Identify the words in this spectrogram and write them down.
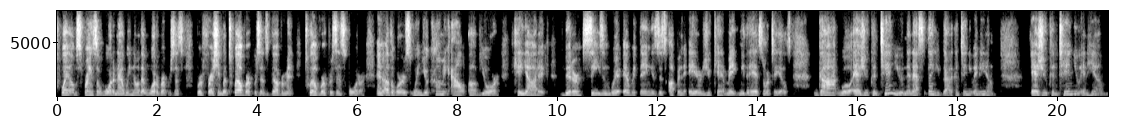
12 springs of water. Now we know that water represents refreshing, but 12 represents government, 12 represents order. In other words, when you're coming out of your chaotic, bitter season where everything is just up in the air, you can't make neither heads nor tails, God will, as you continue, and then that's the thing, you've got to continue in Him. As you continue in Him,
